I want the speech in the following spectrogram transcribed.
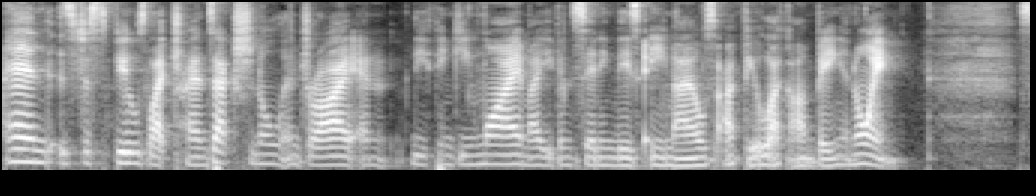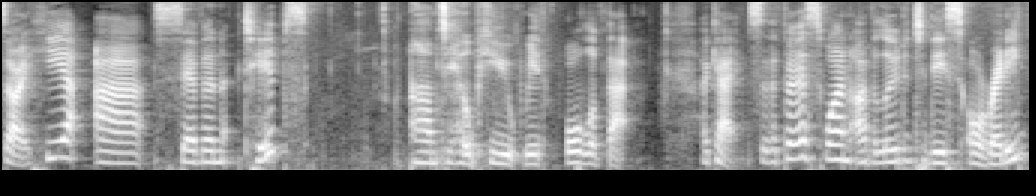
and it just feels like transactional and dry and you're thinking why am i even sending these emails? I feel like i'm being annoying. So here are seven tips um, to help you with all of that. Okay so the first one i've alluded to this already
